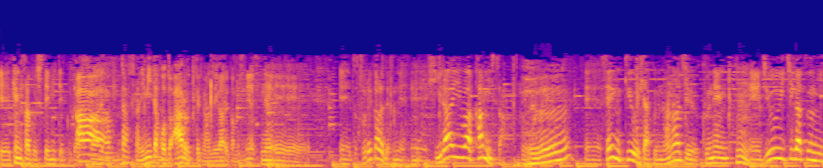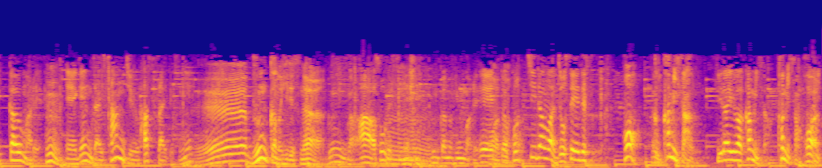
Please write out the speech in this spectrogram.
えー検索してみてください。確かに見たことあるって感じがあるかもしれないですね。ええーと、それからですね、えー平岩神さん。えー1979年、うんえー11月3日生まれ、うんえー現在38歳ですね。え。へえ、文化の日ですね。は文化、ああ、そうですうね。ん文化の日生まれ。えーと、はこちらは女性です。あ、神さん。平岩神さん。神さん、はい。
